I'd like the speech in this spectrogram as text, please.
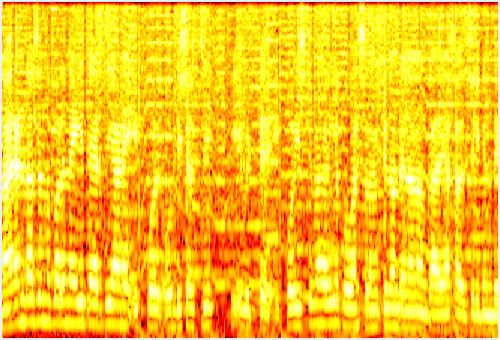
നാരായൺ ദാസ് എന്ന് പറയുന്ന ഈ താരത്തെയാണ് ഇപ്പോൾ ഒഡീഷി വിട്ട് ഇപ്പോൾ ഈസ്റ്റ് ബംഗാളിലേക്ക് പോകാൻ ശ്രമിക്കുന്നുണ്ട് എന്നാണ് നമുക്ക് അറിയാൻ സാധിച്ചിരിക്കുന്നത്.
